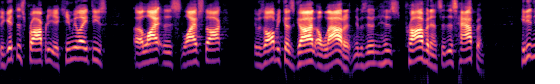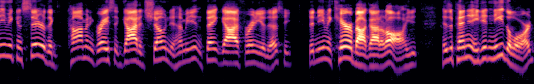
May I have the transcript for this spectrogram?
to get this property, accumulate these uh, li- this livestock. It was all because God allowed it. And It was in His providence that this happened. He didn't even consider the common grace that God had shown to him. He didn't thank God for any of this. He didn't even care about God at all. He, his opinion, he didn't need the Lord.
